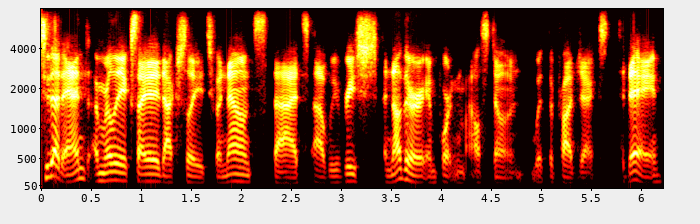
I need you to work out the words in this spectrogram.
to that end, I'm really excited actually to announce that uh, we've reached another important milestone with the project today,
